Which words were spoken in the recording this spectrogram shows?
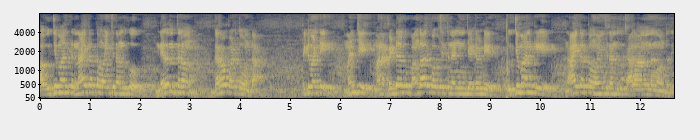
ఆ ఉద్యమానికి నాయకత్వం వహించినందుకు నిరంతరం గర్వపడుతూ ఉంటాం. ఇటువంటి మంచి మన బిడ్డలకు బంగారు భవిష్యత్తును అందించేటువంటి ఉద్యమానికి నాయకత్వం వహించినందుకు చాలా ఆనందంగా ఉంటుంది.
